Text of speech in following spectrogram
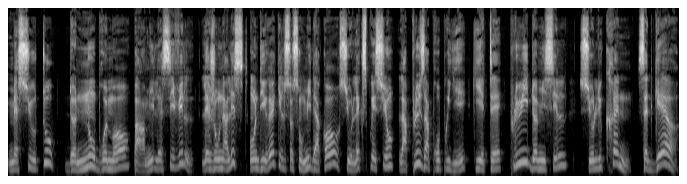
mais surtout de nombreux morts parmi les civils. Les journalistes, on dirait qu'ils se sont mis d'accord sur l'expression la plus appropriée qui était pluie de missiles sur l'Ukraine. Cette guerre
